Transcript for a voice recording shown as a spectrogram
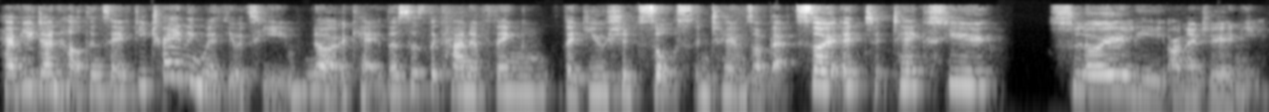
Have you done health and safety training with your team? No. Okay, this is the kind of thing that you should source in terms of that. So it takes you slowly on a journey.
